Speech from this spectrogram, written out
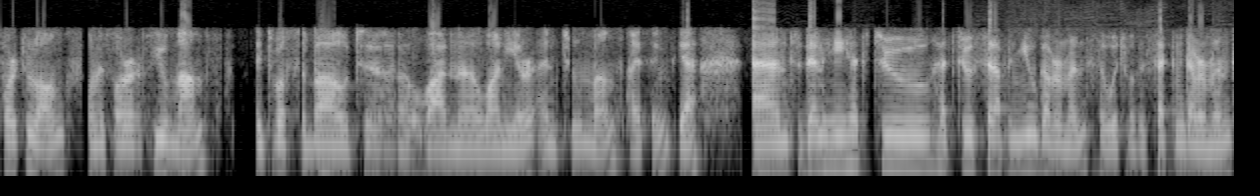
for too long, only for a few months. It was about uh, one uh, one year and two months, I think. Yeah, and then he had to had to set up a new government, so it was a second government.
